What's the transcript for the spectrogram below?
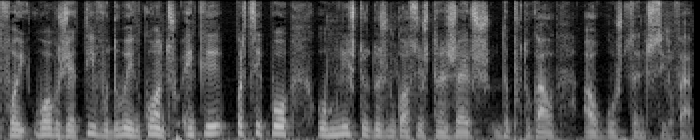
foi o objetivo do encontro em que participou o Ministro dos Negócios Estrangeiros de Portugal, Augusto Santos Silva.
